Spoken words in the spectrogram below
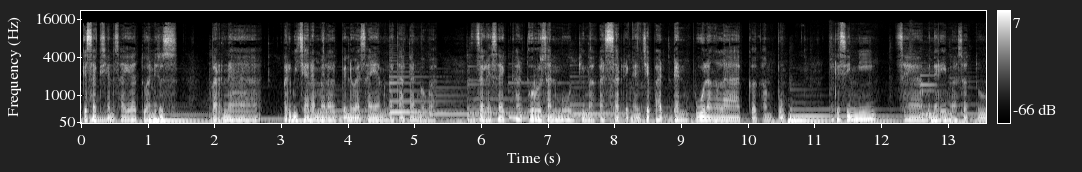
kesaksian saya Tuhan Yesus pernah berbicara melalui pendoa saya mengatakan bahwa Selesaikan urusanmu di Makassar dengan cepat dan pulanglah ke kampung. Dari sini saya menerima suatu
